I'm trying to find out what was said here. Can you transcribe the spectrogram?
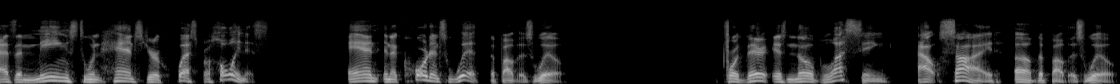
as a means to enhance your quest for holiness and in accordance with the Father's will. For there is no blessing outside of the Father's will.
